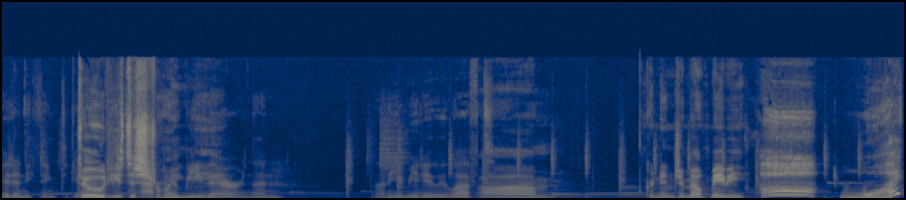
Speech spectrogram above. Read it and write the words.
did anything together. Dude, he's destroying to be me. there, and then then he immediately left. Um, Greninja milk maybe? what?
